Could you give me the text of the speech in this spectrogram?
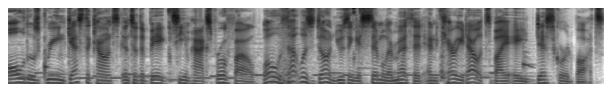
all those green guest accounts into the big TeamHax profile? Well, that was done using a similar method and carried out by a Discord bot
